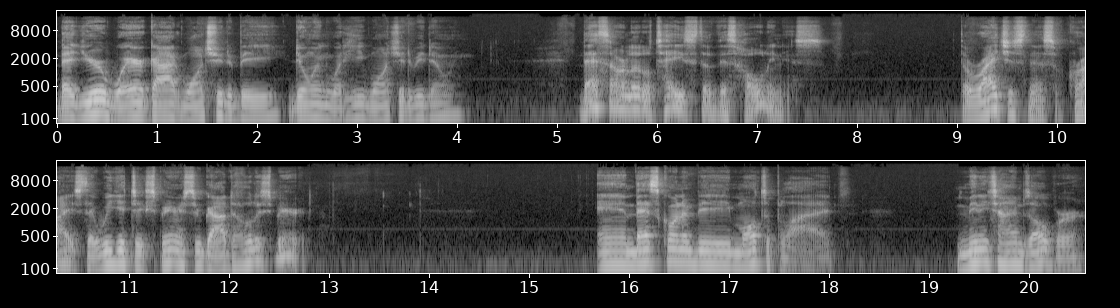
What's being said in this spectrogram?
that you're where God wants you to be, doing what He wants you to be doing. That's our little taste of this holiness. The righteousness of Christ that we get to experience through God the Holy Spirit. And that's going to be multiplied many times over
